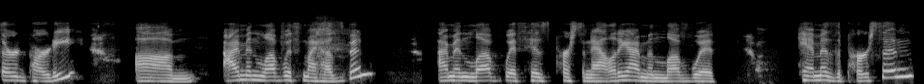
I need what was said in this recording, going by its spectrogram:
third party. Um, I'm in love with my husband. I'm in love with his personality. I'm in love with him as a person.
